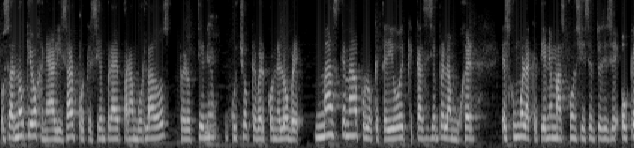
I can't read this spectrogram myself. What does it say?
o sea, no quiero generalizar porque siempre hay para ambos lados, pero tiene mucho que ver con el hombre. Más que nada por lo que te digo de que casi siempre la mujer es como la que tiene más conciencia, entonces dice, ok,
